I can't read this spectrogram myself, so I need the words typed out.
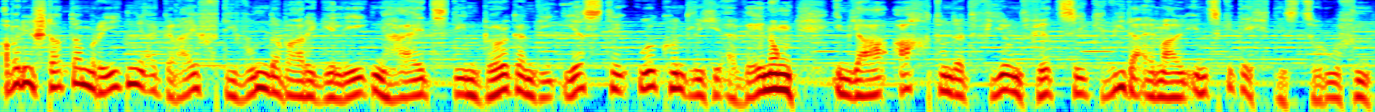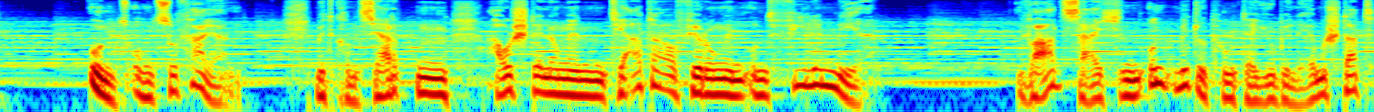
aber die Stadt am Regen ergreift die wunderbare Gelegenheit, den Bürgern die erste urkundliche Erwähnung im Jahr 844 wieder einmal ins Gedächtnis zu rufen. Und um zu feiern. Mit Konzerten, Ausstellungen, Theateraufführungen und vielem mehr. Wahrzeichen und Mittelpunkt der Jubiläumstadt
